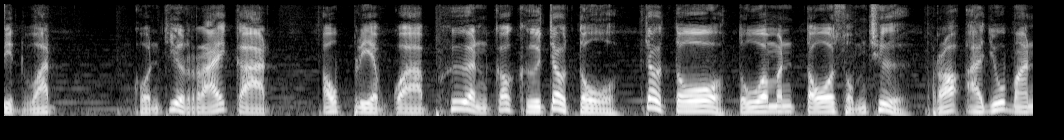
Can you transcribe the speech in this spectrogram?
ศิษย์วัด คนที่ร้ายกาจเอาเปรียบกว่าเพื่อนก็คือเจ้าโต เจ้าโตตัวมันโตสมชื่อ เพราะอายุมัน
